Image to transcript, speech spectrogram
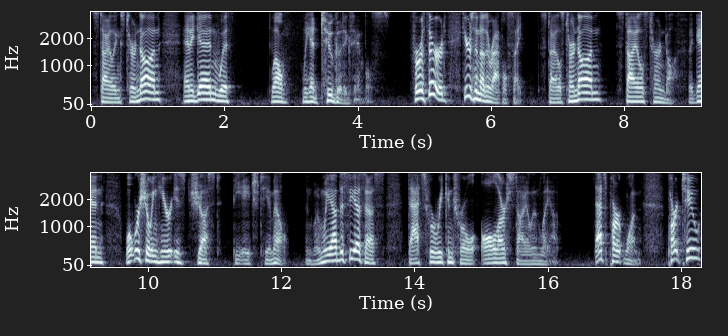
Styling's turned on, and again with, well, we had two good examples. For a third, here's another Apple site. Styles turned on, styles turned off. Again, what we're showing here is just the HTML. And when we add the CSS, that's where we control all our style and layout. That's part one. Part two,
